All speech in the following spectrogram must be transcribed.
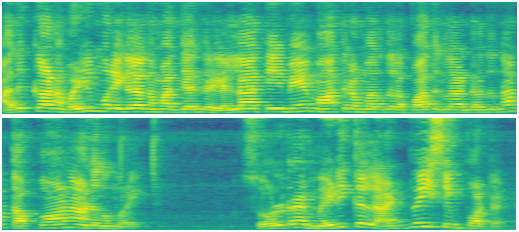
அதுக்கான வழிமுறைகளை நம்ம தேர்ந்தெடு எல்லாத்தையுமே மாத்திரை மருந்தில் பார்த்துக்கலான்றது தான் தப்பான அணுகுமுறை. சொல்கிற மெடிக்கல் அட்வைஸ் இம்பார்ட்டன்ட்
